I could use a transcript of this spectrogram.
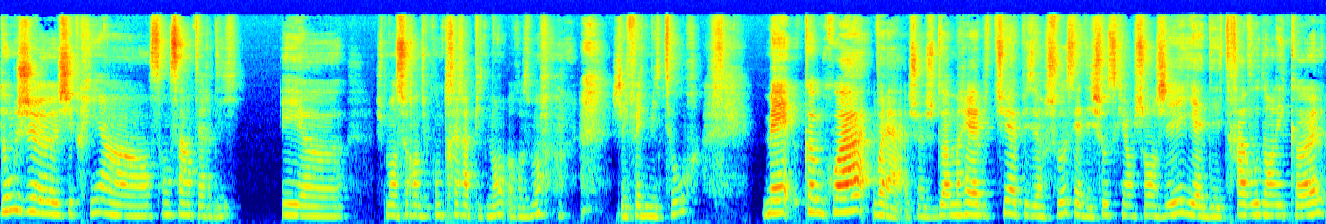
Donc, j'ai pris un sens interdit. Et euh, je m'en suis rendu compte très rapidement, heureusement. j'ai fait demi-tour. Mais comme quoi, voilà, je, dois me réhabituer à plusieurs choses. Il y a des choses qui ont changé, il y a des travaux dans l'école.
